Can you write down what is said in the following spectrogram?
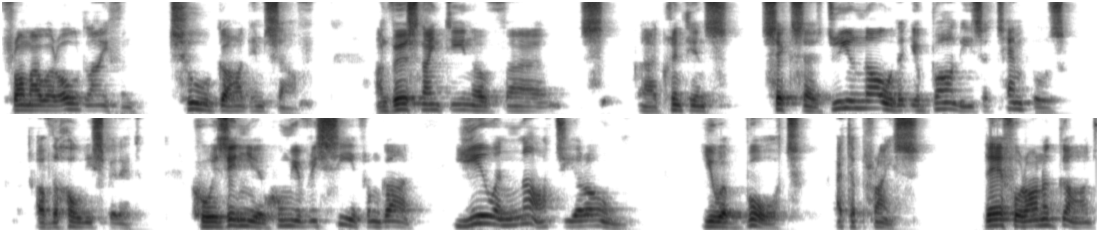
from our old life and to God himself. And verse 19 of uh, uh, Corinthians 6 says, Do you know that your bodies are temples of the Holy Spirit, who is in you, whom you've received from God? You are not your own. You were bought at a price. Therefore, honor God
